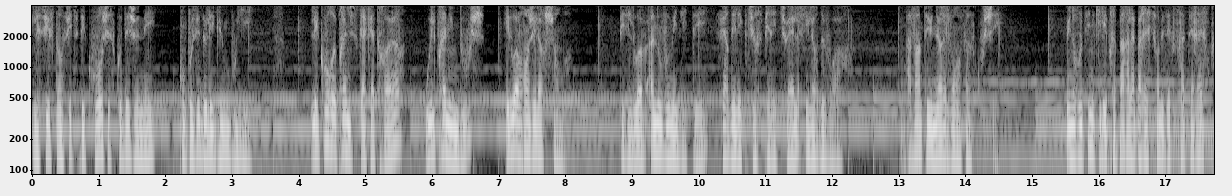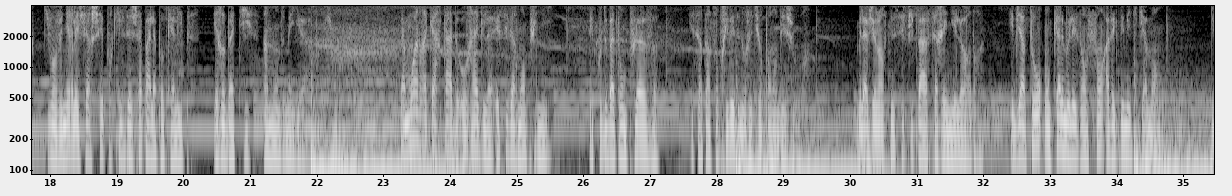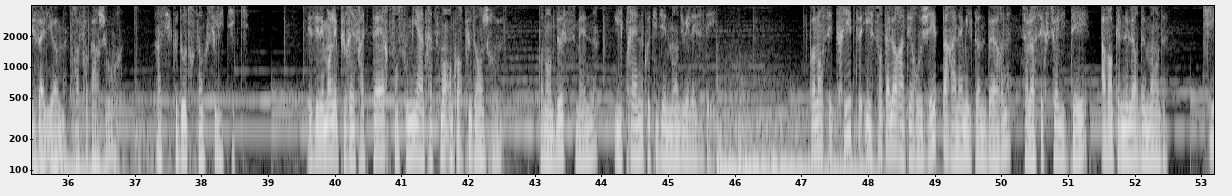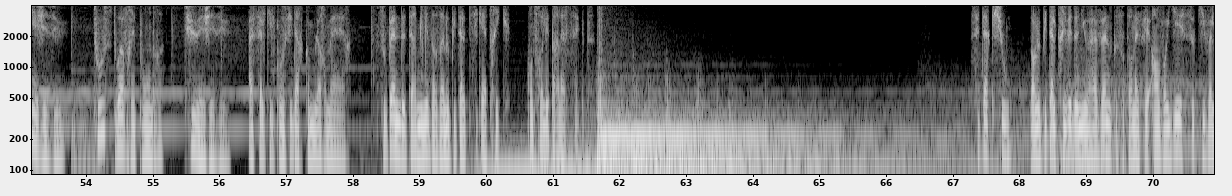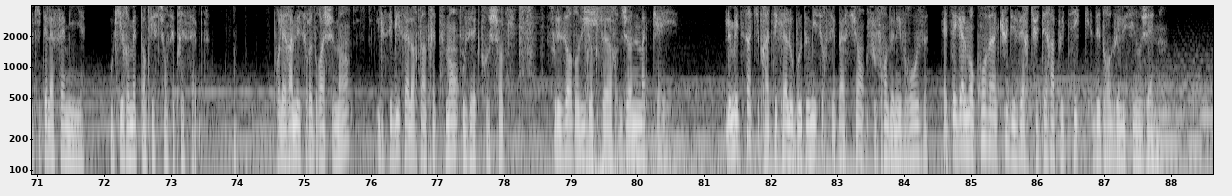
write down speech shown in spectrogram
Ils suivent ensuite des cours jusqu'au déjeuner, composés de légumes bouillis. Les cours reprennent jusqu'à 4 heures, où ils prennent une douche et doivent ranger leur chambre. Puis ils doivent à nouveau méditer, faire des lectures spirituelles et leurs devoirs. À 21h, ils vont enfin se coucher. Une routine qui les prépare à l'apparition des extraterrestres qui vont venir les chercher pour qu'ils échappent à l'apocalypse et rebâtissent un monde meilleur. La moindre incartade aux règles est sévèrement punie. Les coups de bâton pleuvent et certains sont privés de nourriture pendant des jours. Mais la violence ne suffit pas à faire régner l'ordre. Et bientôt, on calme les enfants avec des médicaments. Du Valium trois fois par jour, ainsi que d'autres anxiolytiques. Les éléments les plus réfractaires sont soumis à un traitement encore plus dangereux. Pendant deux semaines, ils prennent quotidiennement du LSD. Pendant ces tripes, ils sont alors interrogés par Anna Milton Byrne sur leur sexualité avant qu'elle ne leur demande ⁇ Qui est Jésus ?⁇ Tous doivent répondre ⁇ Tu es Jésus ⁇ à celle qu'ils considèrent comme leur mère, sous peine de terminer dans un hôpital psychiatrique contrôlé par la secte. C'est à Kew, dans l'hôpital privé de New Haven, que sont en effet envoyés ceux qui veulent quitter la famille ou qui remettent en question ses préceptes. Pour les ramener sur le droit chemin, ils subissent alors un traitement aux électrochocs sous les ordres du docteur John McKay. Le médecin qui pratique la lobotomie sur ses patients souffrant de névrose est également convaincu des vertus thérapeutiques des drogues hallucinogènes.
